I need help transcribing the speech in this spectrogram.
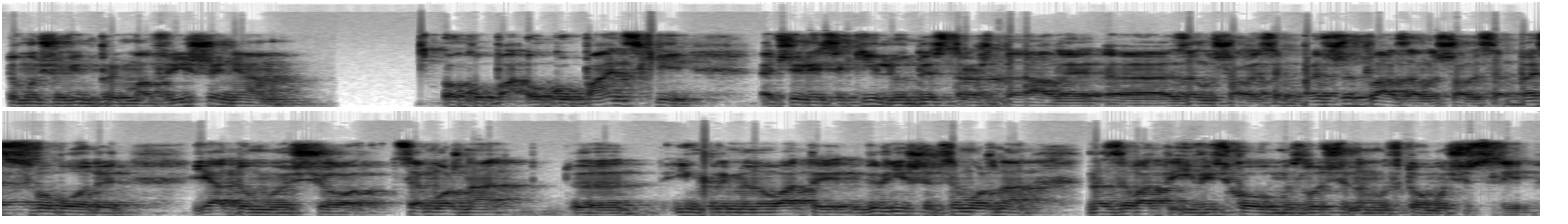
тому що він приймав рішення окупантські, через які люди страждали, е, залишалися без житла, залишалися без свободи. Я думаю, що це можна е, інкримінувати вірніше, це можна називати і військовими злочинами, в тому числі.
